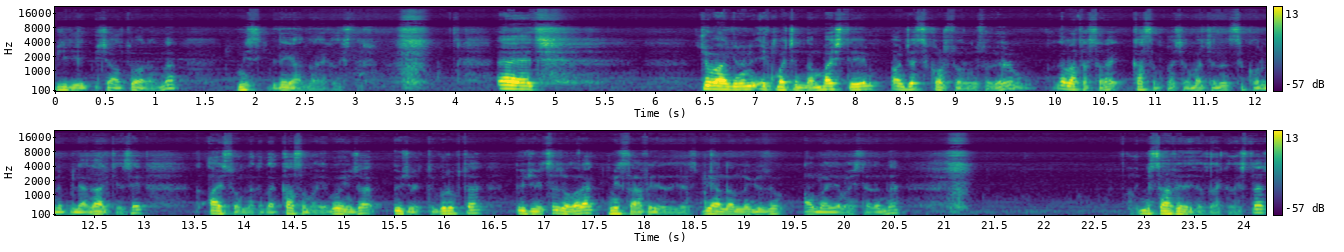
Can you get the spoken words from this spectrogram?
1.76 oranla mis gibi de geldi arkadaşlar. Evet. Cuma gününün ilk maçından başlayayım. Önce skor sorumu soruyorum. Galatasaray Kasımpaşa maçının skorunu bilen herkesi ay sonuna kadar Kasım ayı boyunca ücretli grupta ücretsiz olarak misafir edeceğiz. Bir yandan da gözüm Almanya maçlarında misafir edeceğiz arkadaşlar.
